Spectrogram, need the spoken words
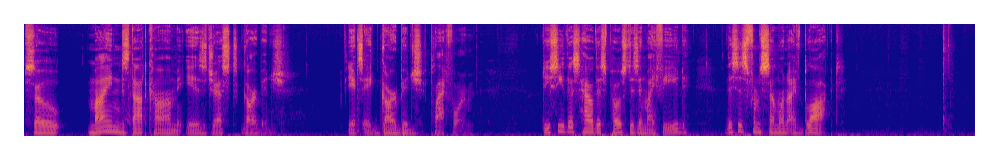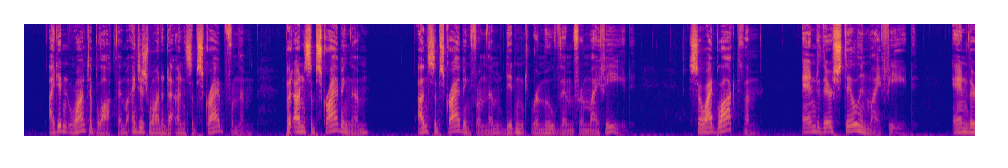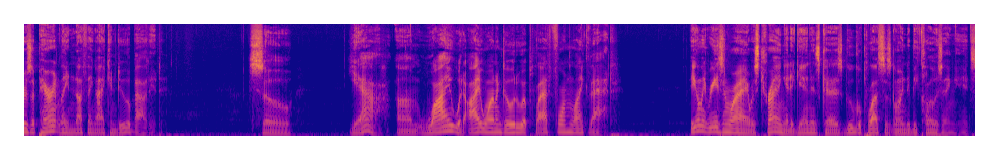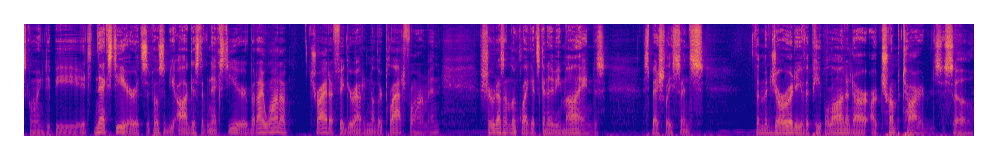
So, Minds.com is just garbage. It's a garbage platform. Do you see this? How this post is in my feed? This is from someone I've blocked. I didn't want to block them, I just wanted to unsubscribe from them. But unsubscribing them, unsubscribing from them didn't remove them from my feed. So I blocked them. And they're still in my feed. And there's apparently nothing I can do about it. So, yeah, um, why would I want to go to a platform like that? The only reason why I was trying it again is because Google Plus is going to be closing. It's going to be, it's next year. It's supposed to be August of next year, but I want to try to figure out another platform, and sure doesn't look like it's going to be Minds, especially since the majority of the people on it are, are Trump tards. So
